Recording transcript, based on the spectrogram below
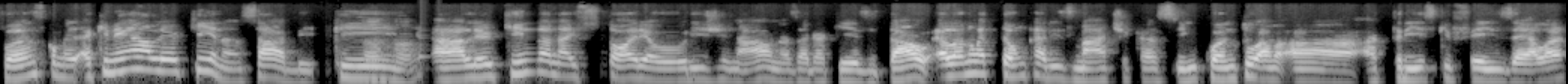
fãs. Come... É que nem a Alerquina, sabe? Que Aham. a Alerquina na história original, nas HQs e tal, ela não é tão carismática assim quanto a, a atriz que fez ela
